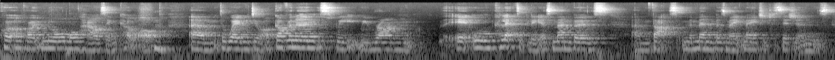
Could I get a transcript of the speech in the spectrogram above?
quote unquote normal housing co op. Um, the way we do our governance, we, we run it all collectively as members, um, that's the members make major decisions.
